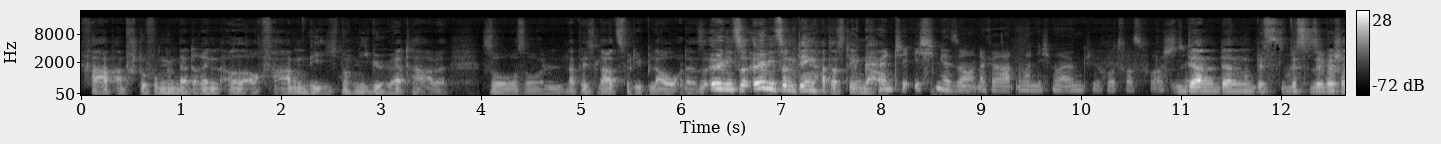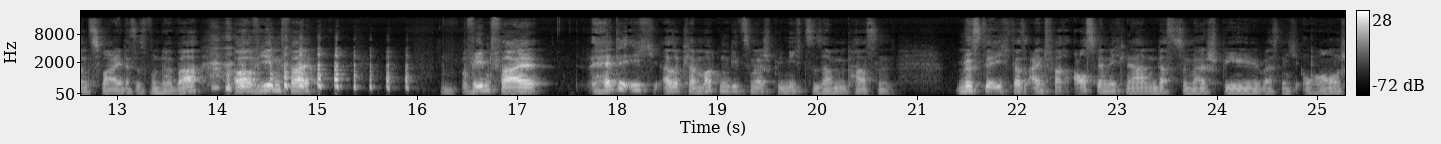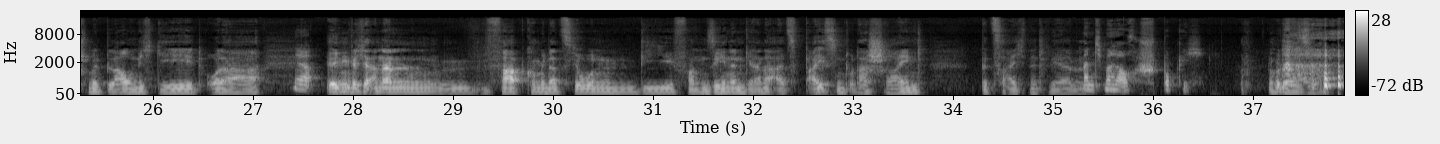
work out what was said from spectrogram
Farbabstufungen da drin, also auch Farben, die ich noch nie gehört habe. So, so Lapis Lazuli Blau oder so. Irgend so, irgend so ein Ding hat das Ding da auch. Könnte ich mir so na, gerade mal nicht mal irgendwie kurz was vorstellen. Dann, dann bist, bist, sind wir schon zwei, das ist wunderbar. Aber auf jeden Fall, auf jeden Fall hätte ich also Klamotten, die zum Beispiel nicht zusammenpassen, müsste ich das einfach auswendig lernen, dass zum Beispiel, weiß nicht, Orange mit Blau nicht geht oder Ja. irgendwelche anderen Farbkombinationen, die von Sehnen gerne als beißend oder schreiend bezeichnet werden. Manchmal auch spuckig. Oder so.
